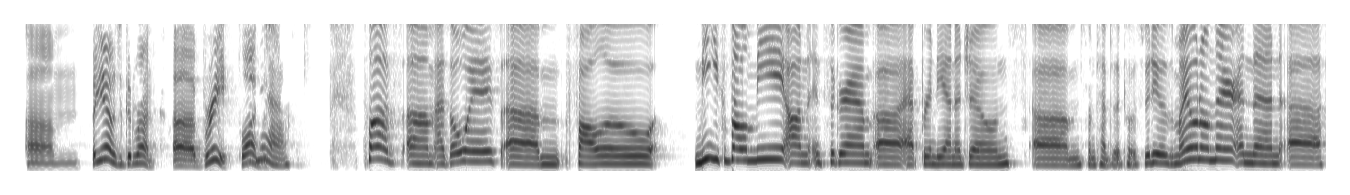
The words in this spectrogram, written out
Um, but yeah, it was a good run. Uh, Bri, plugs. Yeah. Plugs. Um, as always, um, follow me. You can follow me on Instagram uh, at Brindiana Jones. Um, sometimes I post videos of my own on there, and then uh,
